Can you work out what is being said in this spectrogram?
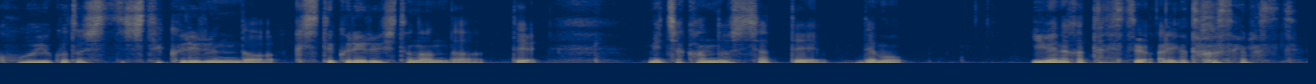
こういうことしてくれるんだしてくれる人なんだってめっちゃ感動しちゃってでも言えなかったんですよ。ありがとうございますって。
